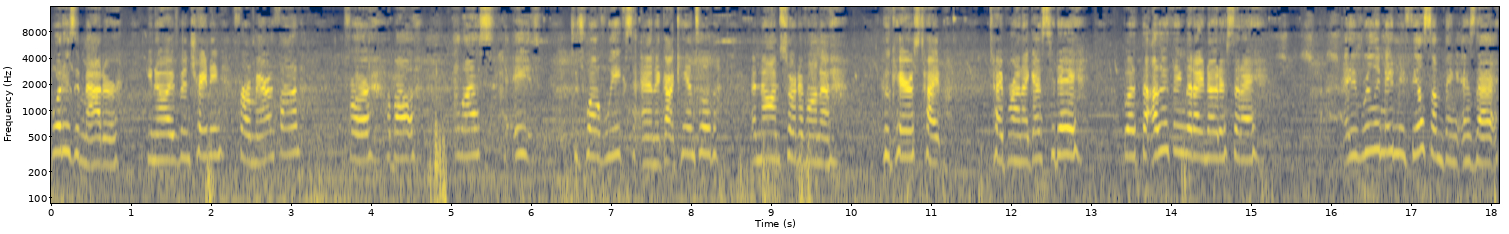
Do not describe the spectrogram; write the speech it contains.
what does it matter? You know, I've been training for a marathon for about the last eight to 12 weeks and it got canceled. And now I'm sort of on a who cares type, type run, I guess today. But the other thing that I noticed that I, it really made me feel something is that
